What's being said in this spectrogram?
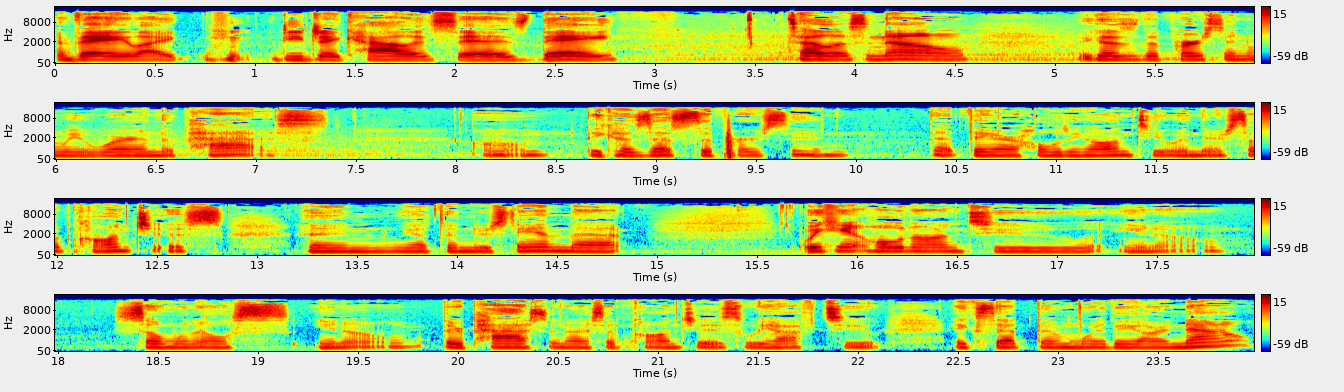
they, like DJ Khaled says, they tell us no because of the person we were in the past. Um, because that's the person that they are holding on to in their subconscious. And we have to understand that we can't hold on to, you know, someone else, you know, their past in our subconscious. We have to accept them where they are now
